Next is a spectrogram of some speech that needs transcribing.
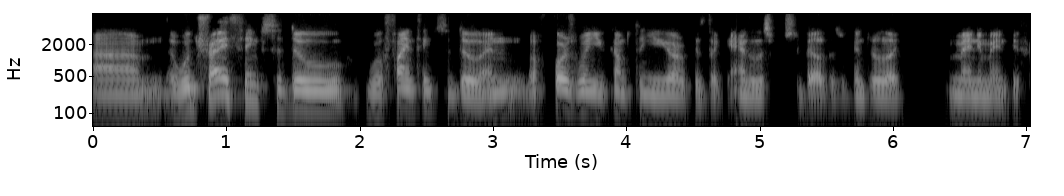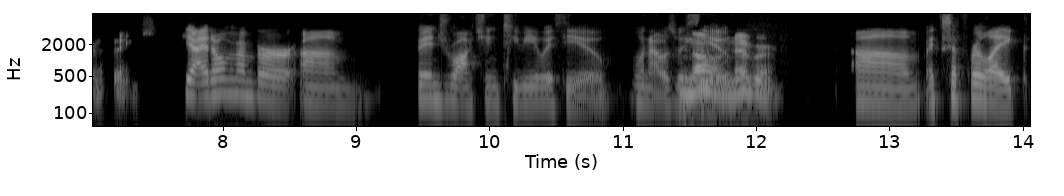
Um, we'll try things to do. We'll find things to do, and of course, when you come to New York, it's like endless possibilities. You can do like many, many different things. Yeah, I don't remember um binge watching TV with you when I was with no, you. No, never. Um except for like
